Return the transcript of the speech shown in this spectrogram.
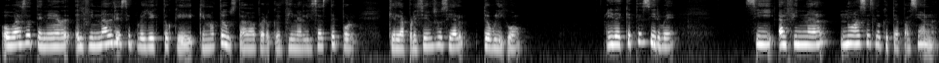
o vas a tener el final de ese proyecto que, que no te gustaba, pero que finalizaste porque la presión social te obligó. ¿Y de qué te sirve si al final no haces lo que te apasiona?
